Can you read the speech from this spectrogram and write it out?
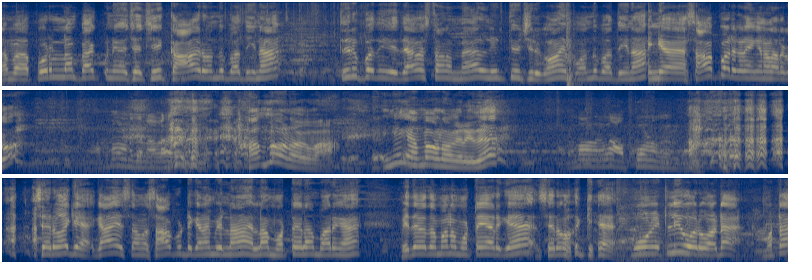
நம்ம பொருள்லாம் பேக் பண்ணி வச்சாச்சு. கார் வந்து பார்த்தீங்கன்னா திருப்பதி தேவஸ்தானம் மேலே நிறுத்தி வச்சிருக்கோம். இப்போ வந்து பார்த்தீங்கன்னா இங்கே சாப்பாடு கடை எங்கே நல்லா இருக்கும். அம்மா உணவகமா எங்கெங்க அம்மா உணவகம் இருக்குது? சரி ஓகே காய்ஸ் நம்ம சாப்பிட்டு கிளம்பிடலாம். எல்லாம் மொட்டையெல்லாம் பாருங்க. விதவிதமான மொட்டையா இருக்கு. சரி ஓகே மூணு இட்லி ஒரு வடை. மொட்டை?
